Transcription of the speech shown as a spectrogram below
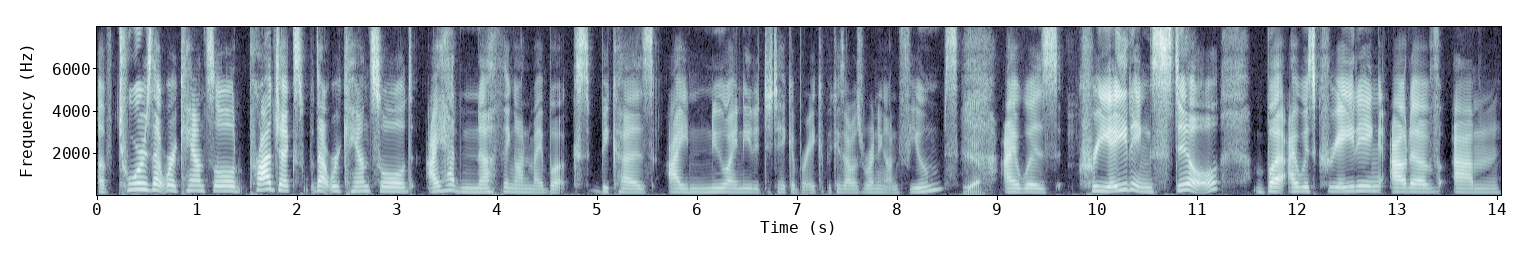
of tours that were canceled, projects that were canceled. I had nothing on my books because I knew I needed to take a break because I was running on fumes. Yeah, I was creating still, but I was creating out of um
